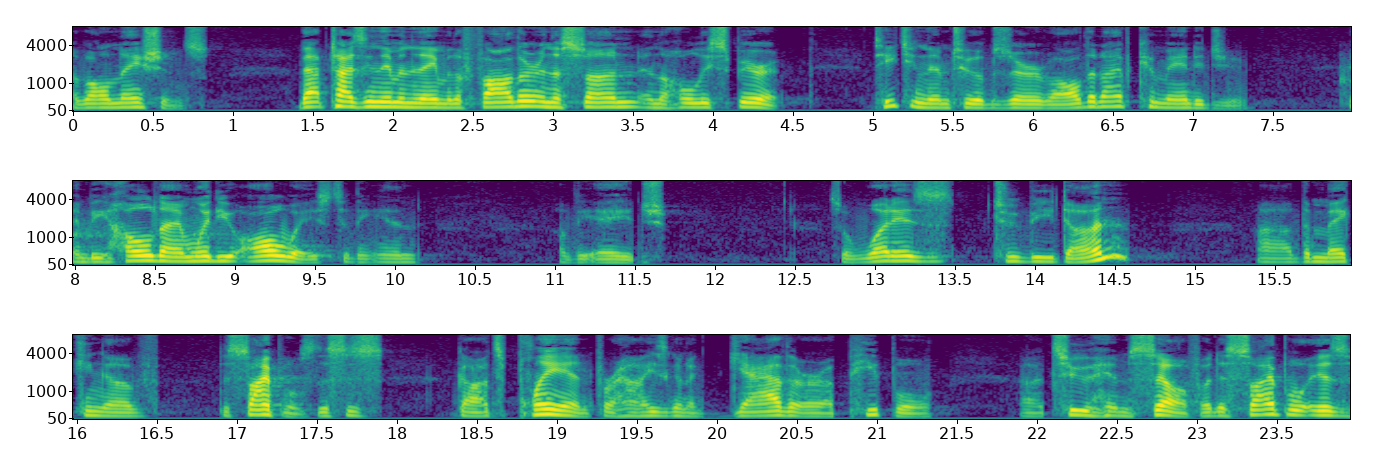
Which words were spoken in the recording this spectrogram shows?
of all nations, baptizing them in the name of the Father and the Son and the Holy Spirit, teaching them to observe all that I've commanded you. And behold, I am with you always to the end of the age. So, what is to be done? Uh, the making of disciples. This is God's plan for how He's going to gather a people uh, to Himself. A disciple is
